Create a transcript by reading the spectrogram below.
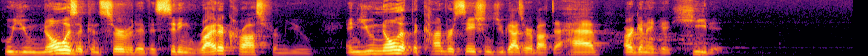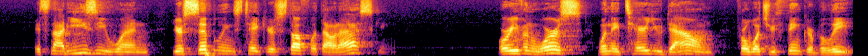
who you know is a conservative, is sitting right across from you, and you know that the conversations you guys are about to have are going to get heated. It's not easy when your siblings take your stuff without asking, or even worse, when they tear you down for what you think or believe.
